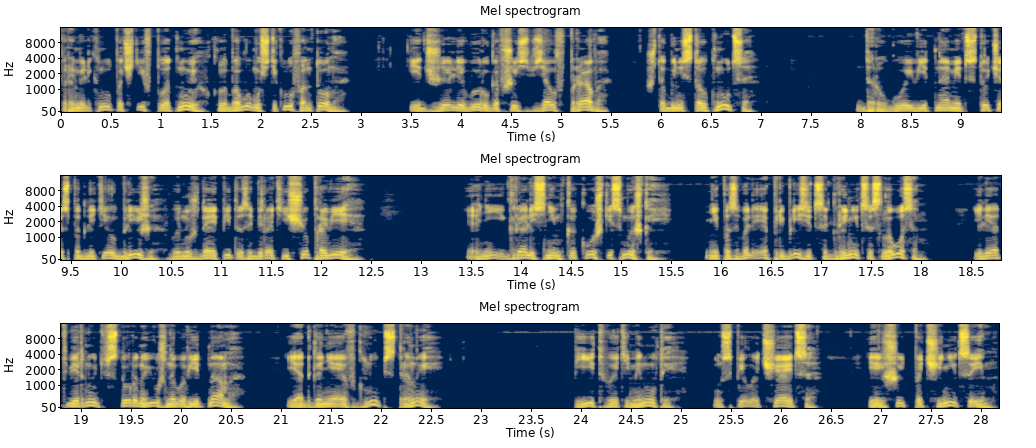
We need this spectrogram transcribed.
промелькнул почти вплотную к лобовому стеклу фантома, и Джелли, выругавшись, взял вправо, чтобы не столкнуться. Другой вьетнамец тотчас подлетел ближе, вынуждая Пита забирать еще правее. И они играли с ним, как кошки с мышкой, не позволяя приблизиться к границе с Лаосом или отвернуть в сторону Южного Вьетнама и отгоняя вглубь страны. Пит в эти минуты успел отчаяться и решить подчиниться им,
